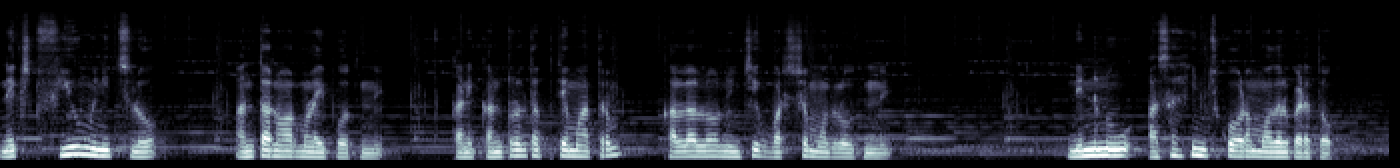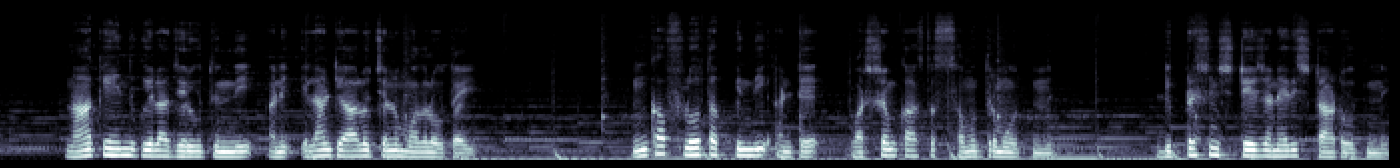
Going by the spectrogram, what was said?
నెక్స్ట్ ఫ్యూ మినిట్స్లో అంతా నార్మల్ అయిపోతుంది. కానీ కంట్రోల్ తప్పితే మాత్రం కళ్ళలో నుంచి వర్షం మొదలవుతుంది. నిన్ను నువ్వు అసహించుకోవడం మొదలు పెడతావు. నాకేందుకు ఇలా జరుగుతుంది అని ఇలాంటి ఆలోచనలు మొదలవుతాయి. ఇంకా ఫ్లో తప్పింది అంటే వర్షం కాస్త సముద్రం అవుతుంది డిప్రెషన్ స్టేజ్ అనేది స్టార్ట్ అవుతుంది.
